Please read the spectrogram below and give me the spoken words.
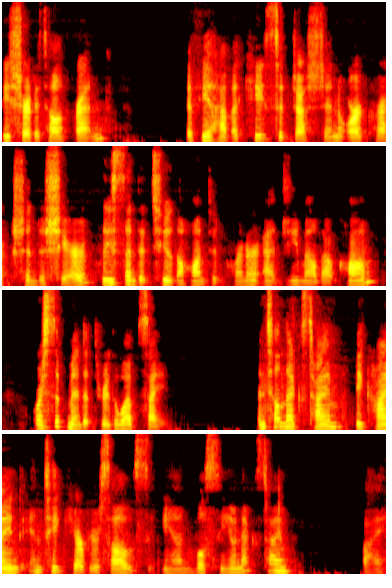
be sure to tell a friend. If you have a case suggestion or correction to share, please send it to thehauntedcorner at gmail.com or submit it through the website. Until next time, be kind and take care of yourselves, and we'll see you next time. Bye.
